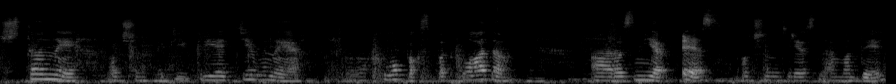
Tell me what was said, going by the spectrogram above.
Штаны очень такие креативные. Хлопок с подкладом. А, размер S. Очень интересная модель.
